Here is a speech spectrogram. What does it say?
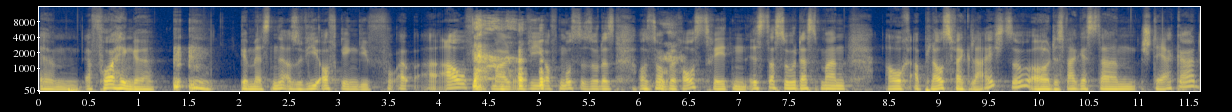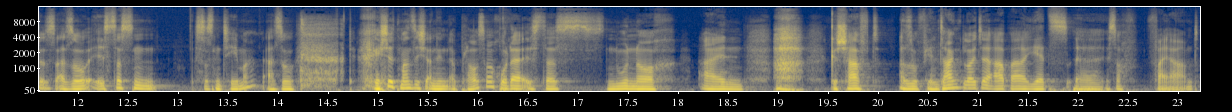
ähm, Vorhänge gemessen, ne? also wie oft gingen die äh, auf und wie oft musste so das Ensemble raustreten. Ist das so, dass man auch Applaus vergleicht? So, oh, das war gestern stärker. Das, also ist das ein ist das ein Thema? Also richtet man sich an den Applaus auch oder ist das nur noch ein ah, geschafft? Also vielen Dank, Leute, aber jetzt äh, ist auch Feierabend.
